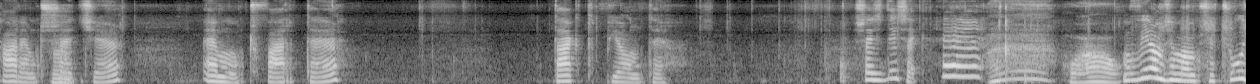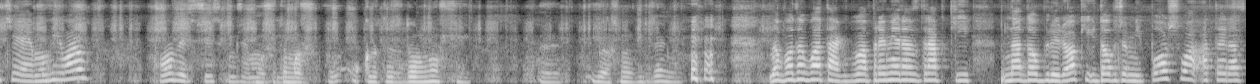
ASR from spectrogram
harem trzecie. Emu czwarte. Takt piąte. Sześć dyszek. Eee. Wow. Mówiłam, że mam przeczucie. Mówiłam? Powiedz wszystkim, że Może ty masz ukryte zdolności y, jasnowidzenia. No bo to była tak, była premiera zdrabki na dobry rok i dobrze mi poszła, a teraz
